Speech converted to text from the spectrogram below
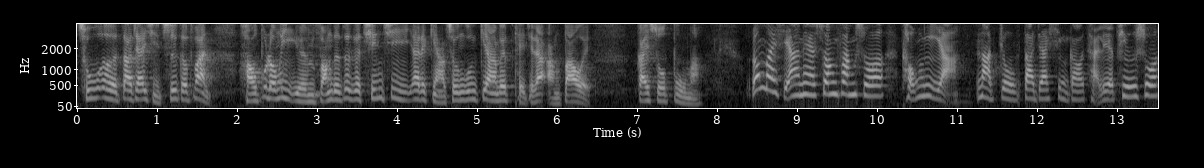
初二大家一起吃个饭。好不容易远房的这个亲戚要来行村，阮囝要摕一个红包诶，该说不吗？拢嘛是安尼，双方说同意啊，那就大家兴高采烈。譬如说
